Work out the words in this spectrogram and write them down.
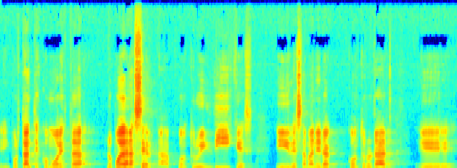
importantes como esta lo puedan hacer, a construir diques y de esa manera controlar el,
